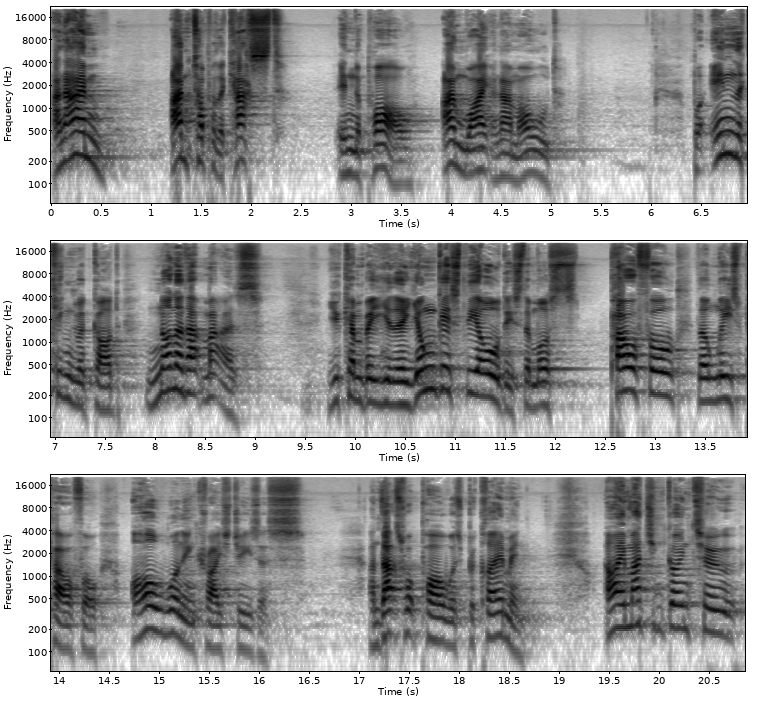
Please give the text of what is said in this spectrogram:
and I'm, I'm top of the caste in Nepal. I'm white and I'm old. But in the kingdom of God, none of that matters. You can be the youngest, the oldest, the most powerful, the least powerful, all one in Christ Jesus. And that's what Paul was proclaiming. I imagine going to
